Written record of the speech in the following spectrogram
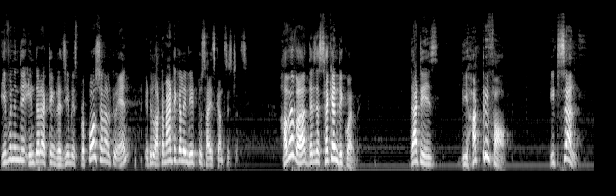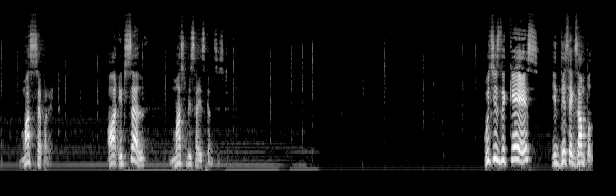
even in the interacting regime is proportional to n, it will automatically lead to size consistency. However, there is a second requirement that is the Hartree-Fock itself must separate or itself must be size consistent. Which is the case in this example.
